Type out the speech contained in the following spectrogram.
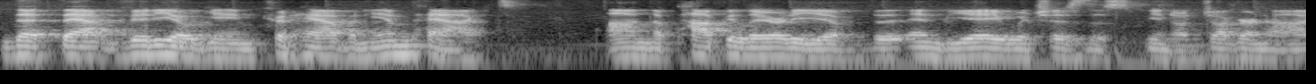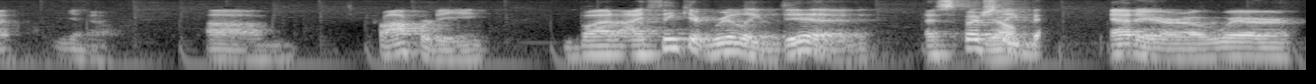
that that video game could have an impact on the popularity of the NBA, which is this, you know, juggernaut, you know, um, property. But I think it really did, especially Yep. back in that era where,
